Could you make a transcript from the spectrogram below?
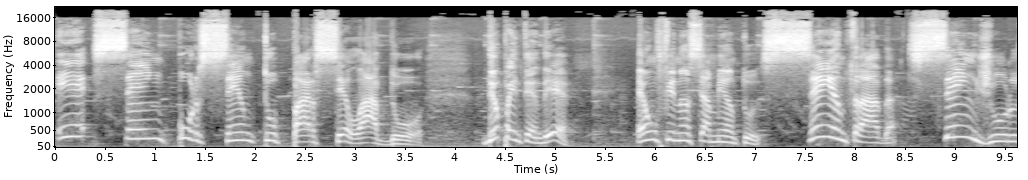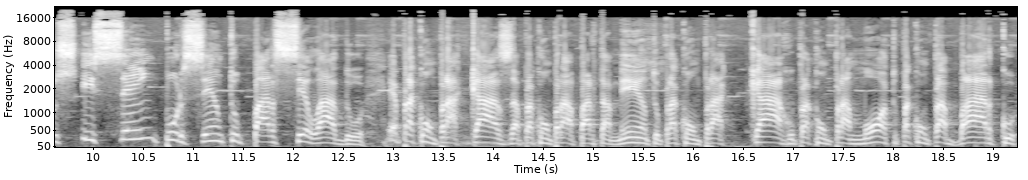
e 100% parcelado. Deu para entender? É um financiamento sem entrada, sem juros e 100% parcelado. É para comprar casa, para comprar apartamento, para comprar carro, para comprar moto, para comprar barco,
